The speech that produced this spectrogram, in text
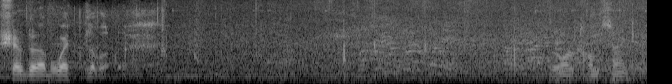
chef de la brouette là-bas. Devant le 35.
